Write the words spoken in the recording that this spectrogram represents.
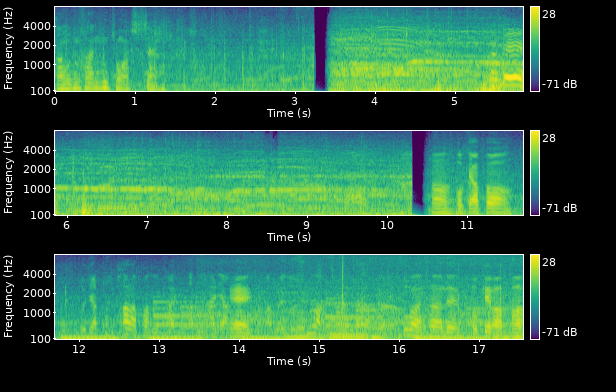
광산 종합시장. 화이팅! 어, 어깨 아파. 어디 아파? 팔 아파서 팔. 아, 팔이야. 예. 아무래도 숨안 차는다 숨은 안 차는데 어깨가 아파.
